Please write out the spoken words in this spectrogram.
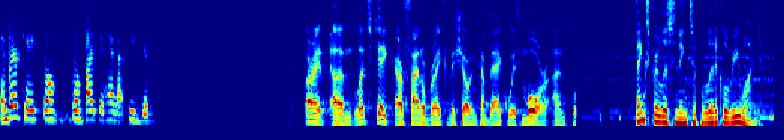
in their case, don't don't bite the hand that feeds you. All right, um, let's take our final break of the show and come back with more on. Thanks for listening to Political Rewind.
